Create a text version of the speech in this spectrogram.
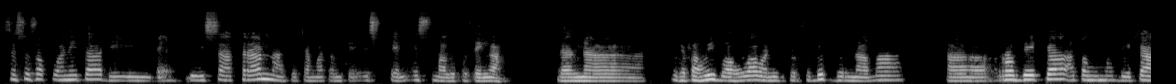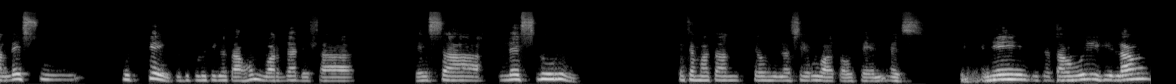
sesosok wanita di desa Trana, kecamatan TS, TNS Maluku Tengah. Dan uh, diketahui bahwa wanita tersebut bernama uh, Robeka atau Beka Lesu Tutke, 73 tahun, warga desa desa Lesluru, Kecamatan Teomila Seru atau TNS. Ini diketahui hilang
